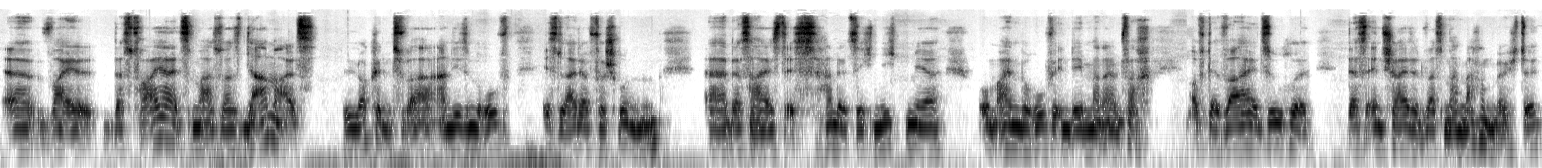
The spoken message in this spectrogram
äh, weil das Freiheitsmaß, was damals lockend war an diesem Beruf, ist leider verschwunden. Äh, das heißt, es handelt sich nicht mehr um einen Beruf, in dem man einfach auf der Wahrheitssuche das entscheidet, was man machen möchte,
